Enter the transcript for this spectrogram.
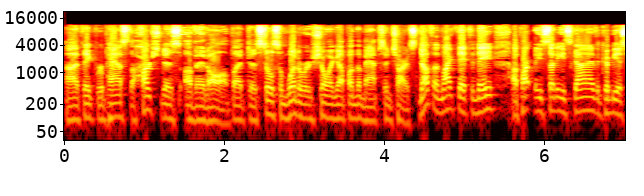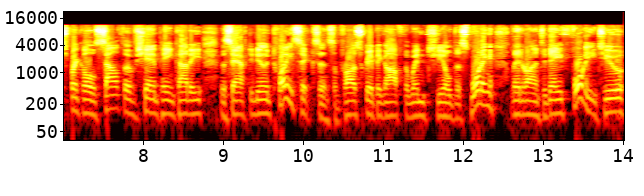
I think we're past the harshness of it all, but uh, still some winter showing up on the maps and charts. Nothing like that today. A partly sunny sky. There could be a sprinkle south of Champaign County this afternoon. 26 and some frost scraping off the windshield this morning. Later on today, 42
